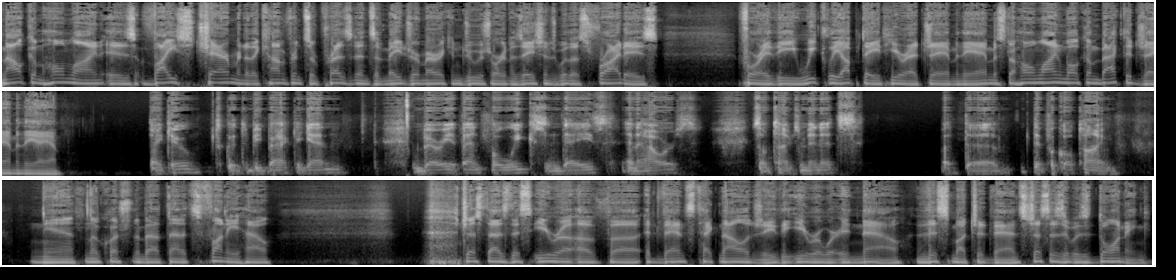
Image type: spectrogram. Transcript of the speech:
Malcolm Hoenlein is vice chairman of the Conference of Presidents of Major American Jewish Organizations with us Fridays for a, the weekly update here at JM in the AM. Mr. Hoenlein, welcome back to JM in the AM. Thank you. It's good to be back again. Very eventful weeks and days and hours, sometimes minutes, but uh, difficult time. Yeah, no question about that. It's funny how just as this era of uh, advanced technology, the era we're in now, this much advanced, just as it was dawning,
